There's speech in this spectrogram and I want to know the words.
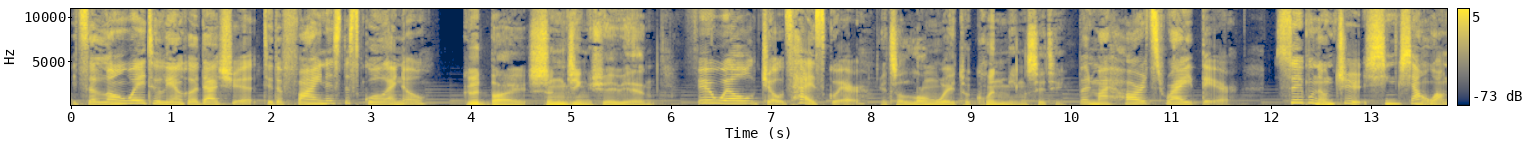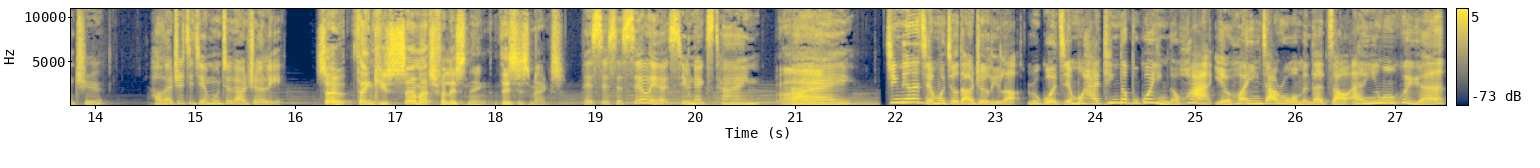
It's a long way to 联合大学 to the finest school I know. Goodbye, Shengjing Xueyuan. Farewell, 韭菜 Square. It's a long way to Kunming City. But my heart's right there. 虽不能至，心向往之。好了，这期节目就到这里。So, thank you so much for listening. This is Max. This is Cecilia. See you next time. Bye. 今天的节目就到这里了。如果节目还听得不过瘾的话，也欢迎加入我们的早安英文会员。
